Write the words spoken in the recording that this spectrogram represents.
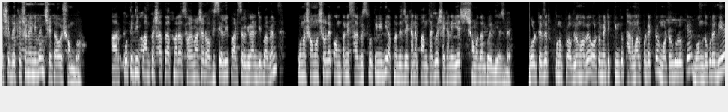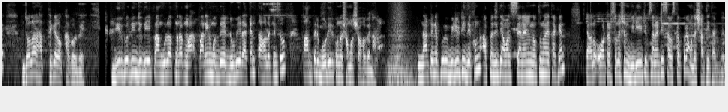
এসে দেখে শুনে নেবেন, সেটাও সম্ভব। আর প্রতিটি পাম্পের সাথে আপনারা ছয় মাসের অফিসিয়ালি পার্সেল গ্যারান্টি পাবেন। কোনো সমস্যা হলে কোম্পানির সার্ভিস প্রতিনিধি আপনাদের যেখানে পাম্প থাকবে, সেখানে গিয়ে সমাধান করে দিয়ে আসবে। ভোল্টেজের কোনো প্রবলেম হবে অটোমেটিক কিন্তু থার্মাল প্রোটেক্টর মোটরগুলোকে বন্ধ করে দিয়ে জলার হাত থেকে রক্ষা করবে। দীর্ঘদিন যদি এই পাম্পগুলো আপনারা পানির মধ্যে ডুবিয়ে রাখেন, তাহলে কিন্তু পাম্পের বডির কোনো সমস্যা হবে না। না টেনে পুরো ভিডিওটি দেখুন। আপনি যদি আমাদের চ্যানেলে নতুন হয়ে থাকেন, তাহলে ওয়াটার সলিউশন ভিডিও ইউটিউব চ্যানেলটি সাবস্ক্রাইব করে আমাদের সাথেই থাকবেন।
